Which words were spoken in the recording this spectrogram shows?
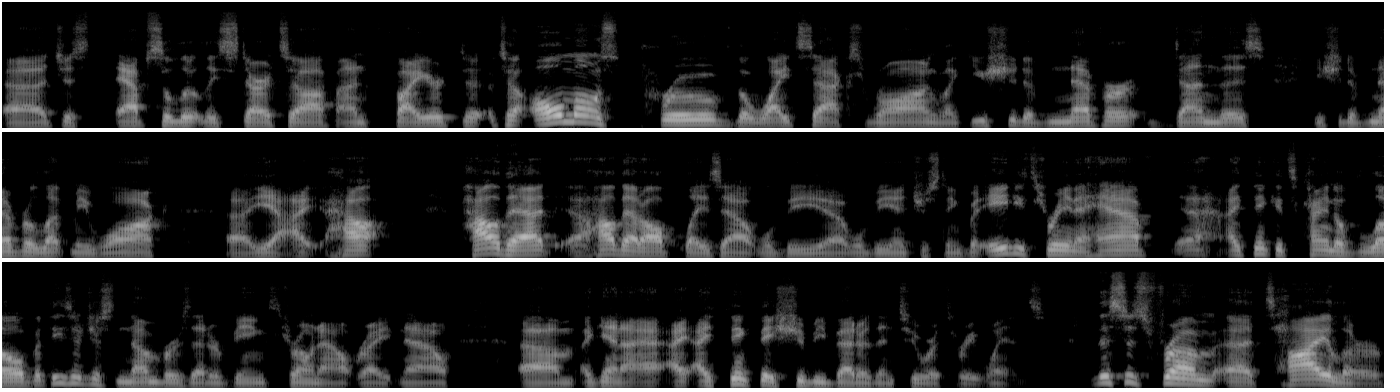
uh, just absolutely starts off on fire to, to almost prove the White Sox wrong. Like you should have never done this. You should have never let me walk. Uh, yeah, I, how how that uh, how that all plays out will be uh, will be interesting. But 83 and a half, eh, I think it's kind of low. But these are just numbers that are being thrown out right now. Um, again, I, I think they should be better than two or three wins. This is from uh, Tyler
